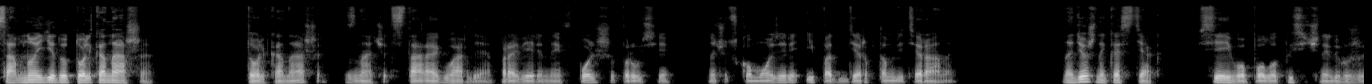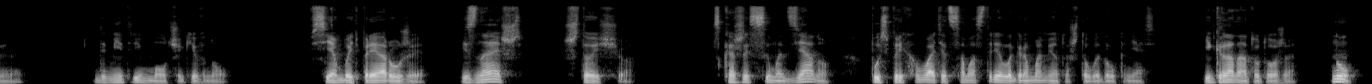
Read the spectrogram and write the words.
«Со мной едут только наши. Только наши, значит, старая гвардия, проверенные в Польше, Пруссии, на Чудском озере и под Дерптом ветераны. Надежный костяк, все его полутысячной дружины. Дмитрий молча кивнул. Всем быть при оружии. И знаешь, что еще? Скажи Сымадзяну, пусть прихватит самострелы громомета, что выдал князь. И гранату тоже. Ну,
